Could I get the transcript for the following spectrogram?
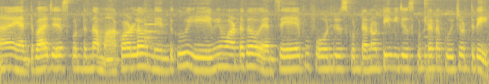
ఎంత బాగా చేసుకుంటుందో మా కోళ్ళలో ఉంది. ఎందుకు? ఏమీ వండదో. ఎంతసేపు ఫోన్ చూసుకుంటానో టీవీ చూసుకుంటానో కూర్చుంటుంది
